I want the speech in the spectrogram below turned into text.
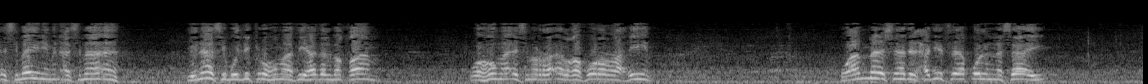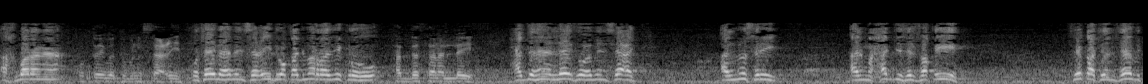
اسمين من أسمائه يناسب ذكرهما في هذا المقام وهما اسم الغفور الرحيم. وأما إسناد الحديث فيقول النسائي أخبرنا قتيبة بن سعيد. قتيبة بن سعيد وقد مر ذكره. حدثنا الليث. حدثنا الليث هو بن سعد المصري المحدث الفقيه. ثقة ثبت.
